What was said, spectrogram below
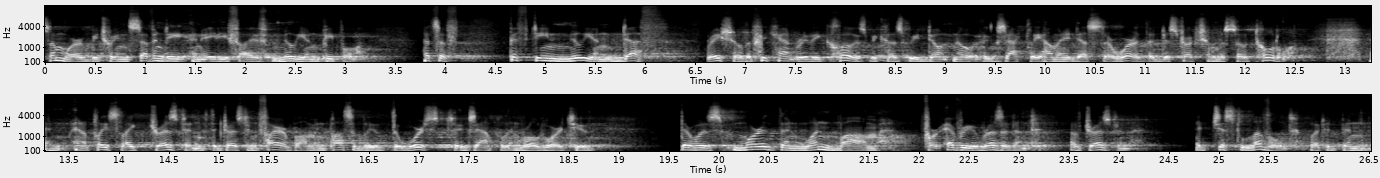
somewhere between 70 and 85 million people. That's a 15 million death ratio that we can't really close because we don't know exactly how many deaths there were. The destruction was so total. And in a place like Dresden, the Dresden firebombing, possibly the worst example in World War II, there was more than one bomb for every resident of Dresden. It just leveled what had been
